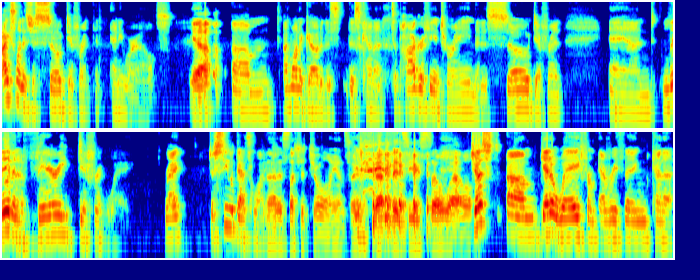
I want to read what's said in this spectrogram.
Iceland is just so different than anywhere else. Yeah. Um, I'd want to go to this this kind of topography and terrain that is so different, and live in a very different way, right? Just see what that's like. That is such a Joel answer. that fits you so well. just um, get away from everything kind of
